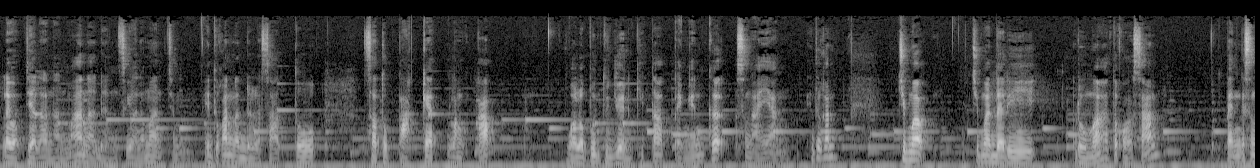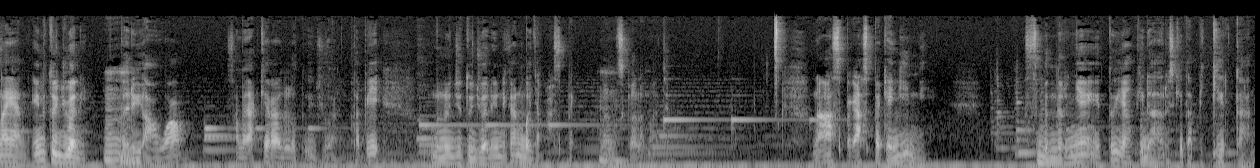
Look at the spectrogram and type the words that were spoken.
lewat jalanan mana dan segala macam itu kan adalah satu satu paket lengkap walaupun tujuan kita pengen ke Senayan. Itu kan cuma cuma dari rumah atau kosan pengen ke Senayan. Ini tujuan nih Mm-mm. dari awal sampai akhir adalah tujuan. Tapi menuju tujuan ini kan banyak aspek dan segala macam nah aspek-aspek kayak gini sebenarnya itu yang tidak harus kita pikirkan.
